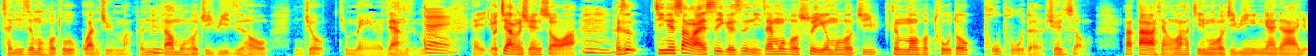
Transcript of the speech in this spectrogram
曾经是摩托兔冠军嘛，可是你到摩托 GP 之后，你就就没了这样子嘛。对，哎，有这样的选手啊。嗯。可是今天上来是一个是你在摩托3跟摩托 G 跟摩托兔都普普的选手，那大家想说他进摩托 GP 应该大家就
